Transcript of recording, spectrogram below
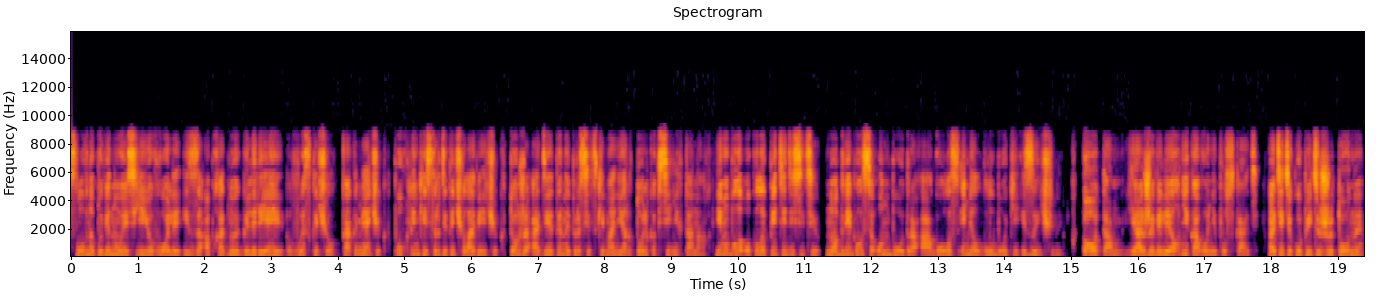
Словно повинуясь ее воле, из-за обходной галереи выскочил, как мячик, пухленький сердитый человечек, тоже одетый на персидский манер, только в синих тонах. Ему было около пятидесяти, но двигался он бодро, а голос имел глубокий язычный. «Кто там? Я же велел никого не пускать. Хотите купить жетоны?»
